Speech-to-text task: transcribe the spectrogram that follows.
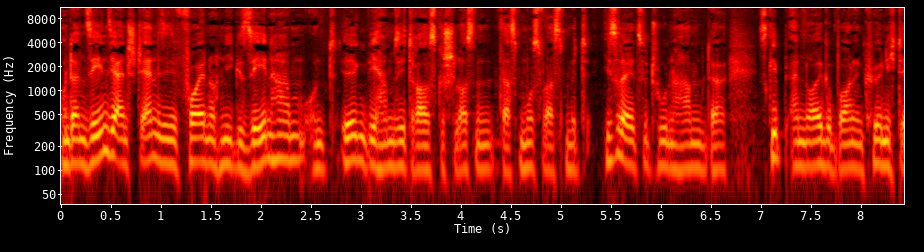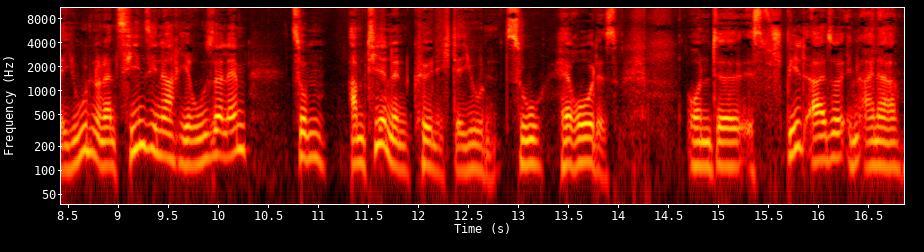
Und dann sehen sie einen Stern, den sie vorher noch nie gesehen haben. Und irgendwie haben sie daraus geschlossen, das muss was mit Israel zu tun haben. Da, es gibt einen neugeborenen König der Juden. Und dann ziehen sie nach Jerusalem zum amtierenden König der Juden, zu Herodes. Und äh, es spielt also in einer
